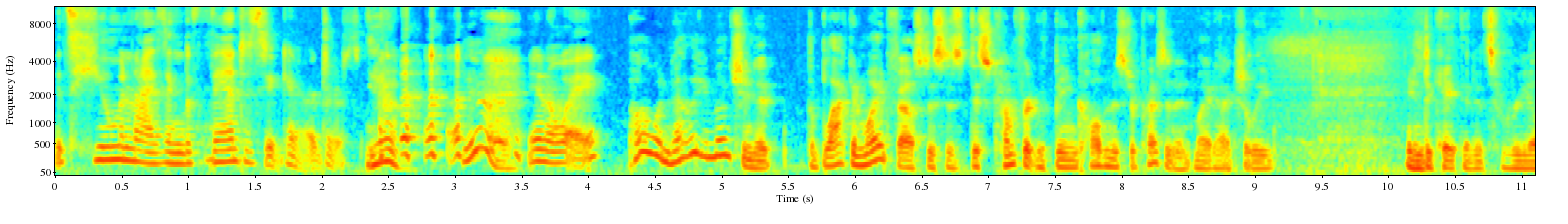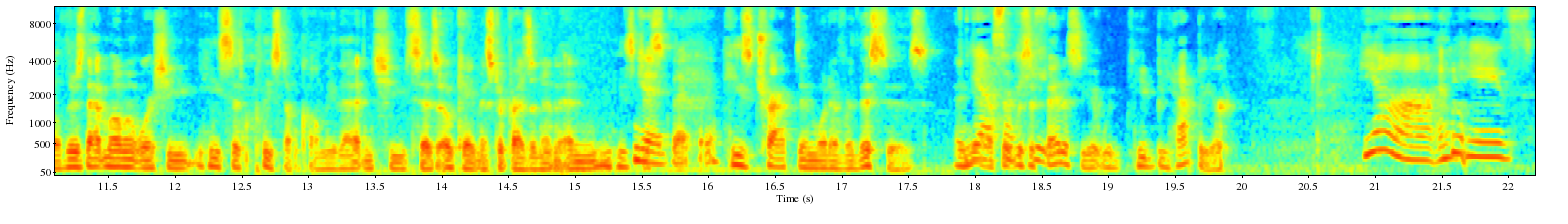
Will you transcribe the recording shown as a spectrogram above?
it's humanizing the fantasy characters yeah, yeah. in a way Oh, and now that you mention it, the black and white Faustus's discomfort with being called Mr. President might actually indicate that it's real. There's that moment where she he says, "Please don't call me that," and she says, "Okay, Mr. President," and he's Yeah, exactly. he's trapped in whatever this is. And yeah, Yeah, if so it was a fantasy, it would he'd be happier. Yeah, and he's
